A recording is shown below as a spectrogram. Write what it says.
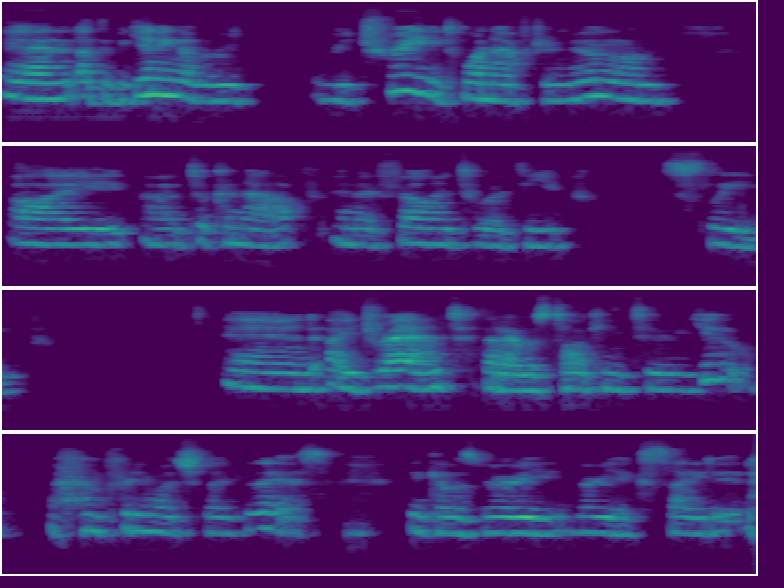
And at the beginning of the re- retreat, one afternoon, I uh, took a nap and I fell into a deep sleep. And I dreamt that I was talking to you, pretty much like this. I think I was very, very excited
